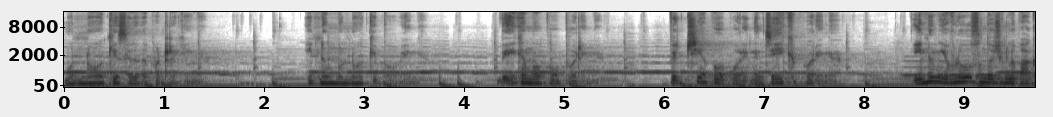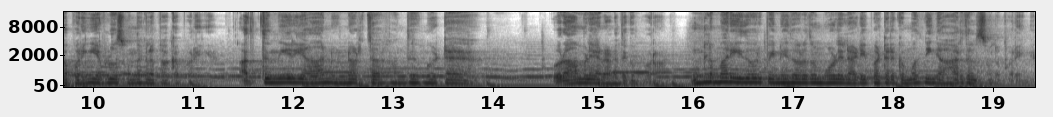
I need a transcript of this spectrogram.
முன்னோக்கி செலுத்தப்பட்டிருக்கீங்க. இன்னும் முன்னோக்கி போவீங்க. வேகமாக போக போகிறீங்க வெற்றியாக போக போகிறீங்க ஜெயிக்க போகிறீங்க இன்னும் எவ்வளோ சந்தோஷங்களை பார்க்க போகிறீங்க எவ்வளோ சொந்தங்களை பார்க்க போகிறீங்க அது மீறி ஆண் இன்னொருத்தர் வந்து உங்கள்கிட்ட ஒரு ஆம்பளையாக நடந்துக்க போகிறான் உங்களை மாதிரி இது ஒரு பெண் இது ஒரு மூளையில் அடிபட்டு இருக்கும்போது நீங்கள் ஆறுதல் சொல்ல போகிறீங்க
